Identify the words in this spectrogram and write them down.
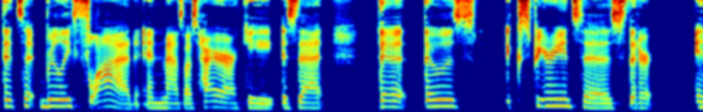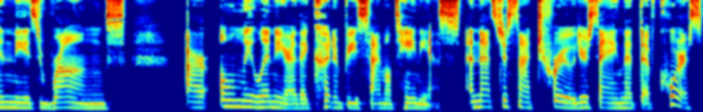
that's really flawed in Maslow's hierarchy is that the those experiences that are in these rungs are only linear. They couldn't be simultaneous. And that's just not true. You're saying that, of course,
